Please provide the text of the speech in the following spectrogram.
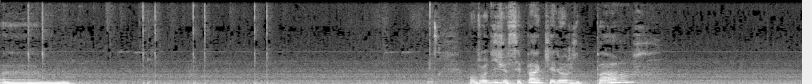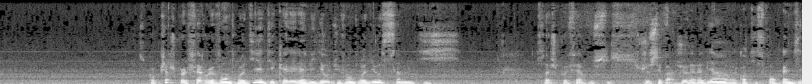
Euh, vendredi, je ne sais pas à quelle heure il part. Parce qu'au pire, je peux le faire le vendredi et décaler la vidéo du vendredi au samedi. Ça, je peux faire aussi. Je sais pas, je verrai bien euh, quand il sera organisé.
